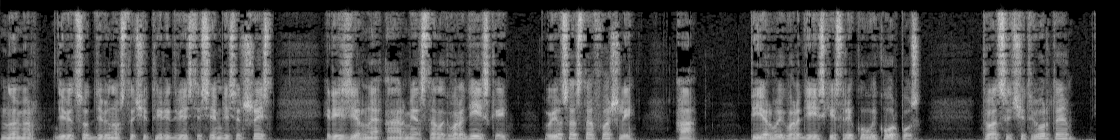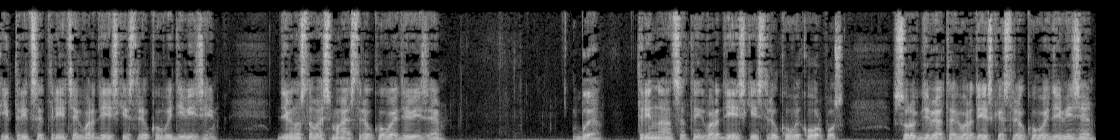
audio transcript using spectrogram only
номер 994-276 резервная армия стала гвардейской, в ее состав вошли А. Первый гвардейский стрелковый корпус – 24-я и 33-я гвардейские стрелковые дивизии, 98-я стрелковая дивизия, Б. 13-й гвардейский стрелковый корпус, 49-я гвардейская стрелковая дивизия,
